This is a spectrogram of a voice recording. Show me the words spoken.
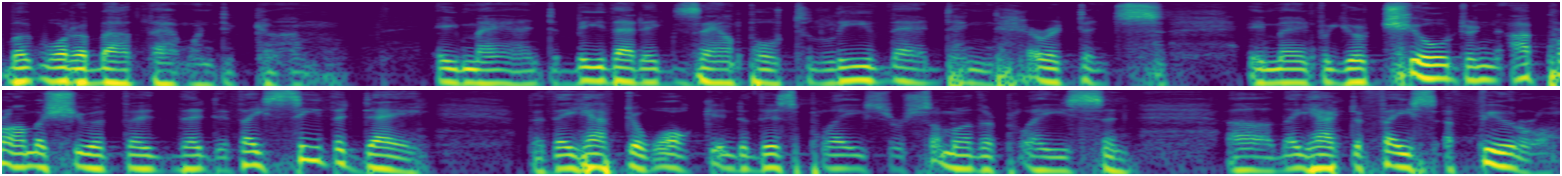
but what about that one to come? Amen. To be that example, to leave that inheritance, amen, for your children. I promise you, they, that if they see the day that they have to walk into this place or some other place and uh, they have to face a funeral,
